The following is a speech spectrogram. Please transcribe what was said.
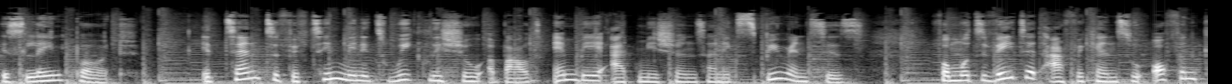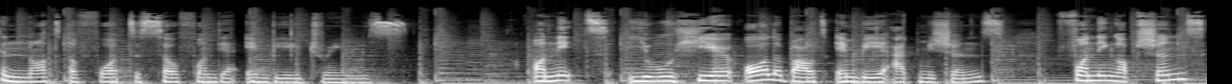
is Lane Pod, a 10 to 15 minutes weekly show about MBA admissions and experiences for motivated Africans who often cannot afford to self fund their MBA dreams. On it, you will hear all about MBA admissions, funding options,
